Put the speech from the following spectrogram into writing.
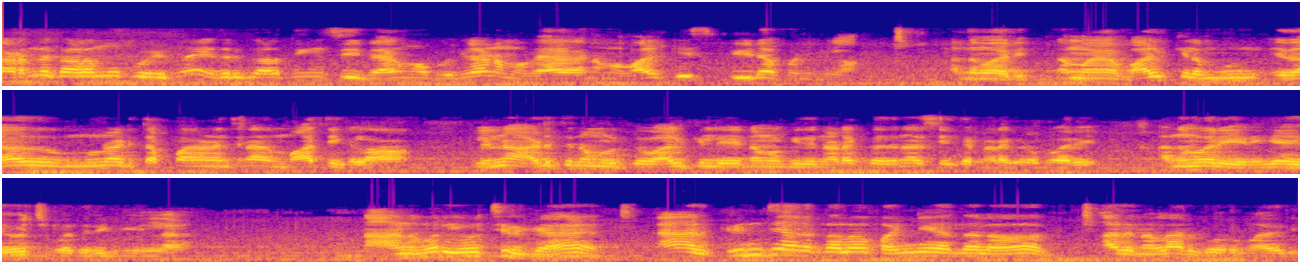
கடந்த காலமும் போயிருக்கலாம் எதிர்காலத்தையும் சரி வேகமா போய்க்கலாம் நம்ம வேக நம்ம வாழ்க்கையை ஸ்பீடா பண்ணிக்கலாம். அந்த மாதிரி. நம்ம வாழ்க்கையில முன் ஏதாவது முன்னாடி தப்பா நினைச்சுன்னா அதை மாத்திக்கலாம். இல்லைன்னா அடுத்து நம்மளுக்கு வாழ்க்கையில நமக்கு இது நடக்குதுன்னா சீக்கிரம் நடக்கிற மாதிரி. அந்த மாதிரி எனக்கு யோசிச்சு பார்த்துருக்கீங்களா? நான் அந்த மாதிரி யோசிச்சிருக்கேன். ஆஹ் அது கிரிஞ்சியா இருந்தாலோ பண்ணியா இருந்தாலோ அது நல்லா இருக்கும் ஒரு மாதிரி.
